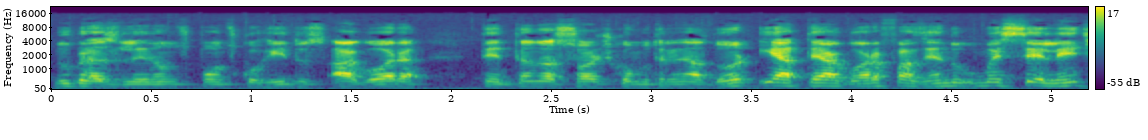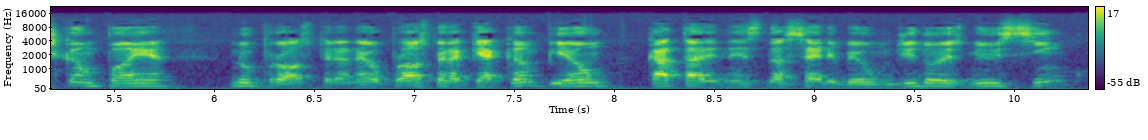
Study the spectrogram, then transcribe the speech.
do Brasileirão dos pontos corridos, agora tentando a sorte como treinador e até agora fazendo uma excelente campanha no Próspera, né? O Próspera que é campeão catarinense da Série B1 de 2005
